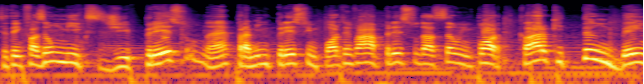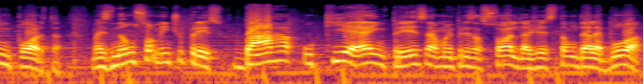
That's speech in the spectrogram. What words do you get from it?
Você tem que fazer um mix de preço, né? Para mim, preço importa. Tem que ah, preço da ação importa. Claro que também importa, mas não somente o preço. Barra o que é a empresa, é uma empresa sólida, a gestão dela é boa,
